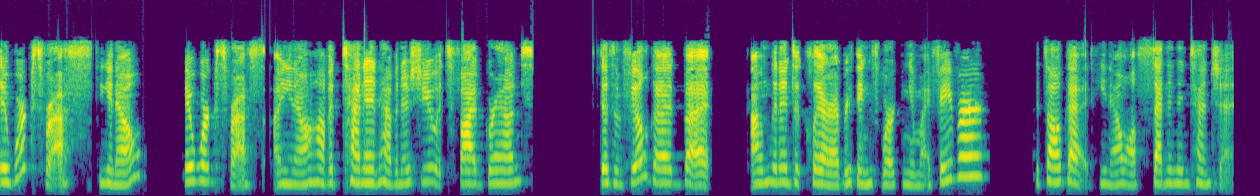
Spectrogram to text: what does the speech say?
it works for us, you know? It works for us. You know, I'll have a tenant have an issue. It's five grand. Doesn't feel good, but I'm going to declare everything's working in my favor. It's all good. You know, I'll set an intention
